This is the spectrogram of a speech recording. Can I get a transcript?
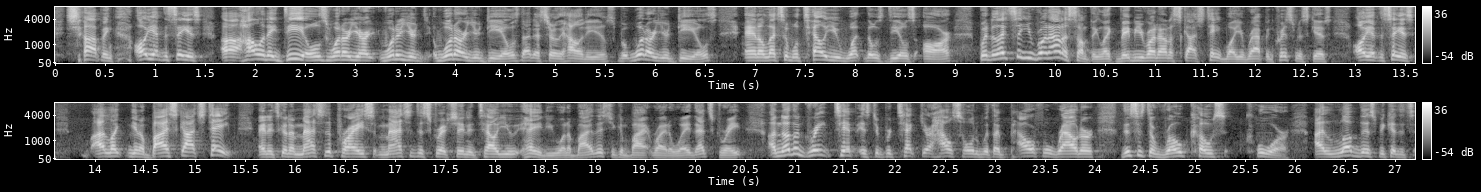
Shopping. All you have to say is uh, holiday deals. What are your what are your what are your deals? Not necessarily holiday deals, but what are your deals? And Alexa will tell you what those deals are. But let's say you run out of something, like maybe you run out of Scotch tape while you're wrapping Christmas gifts. All you have to say is, I like you know buy Scotch tape, and it's going to match the price, match the description, and tell you, hey, do you want to buy this? You can buy it right away. That's great. Another great tip is to protect your household with a powerful This is the Rocos Core. I love this because it's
